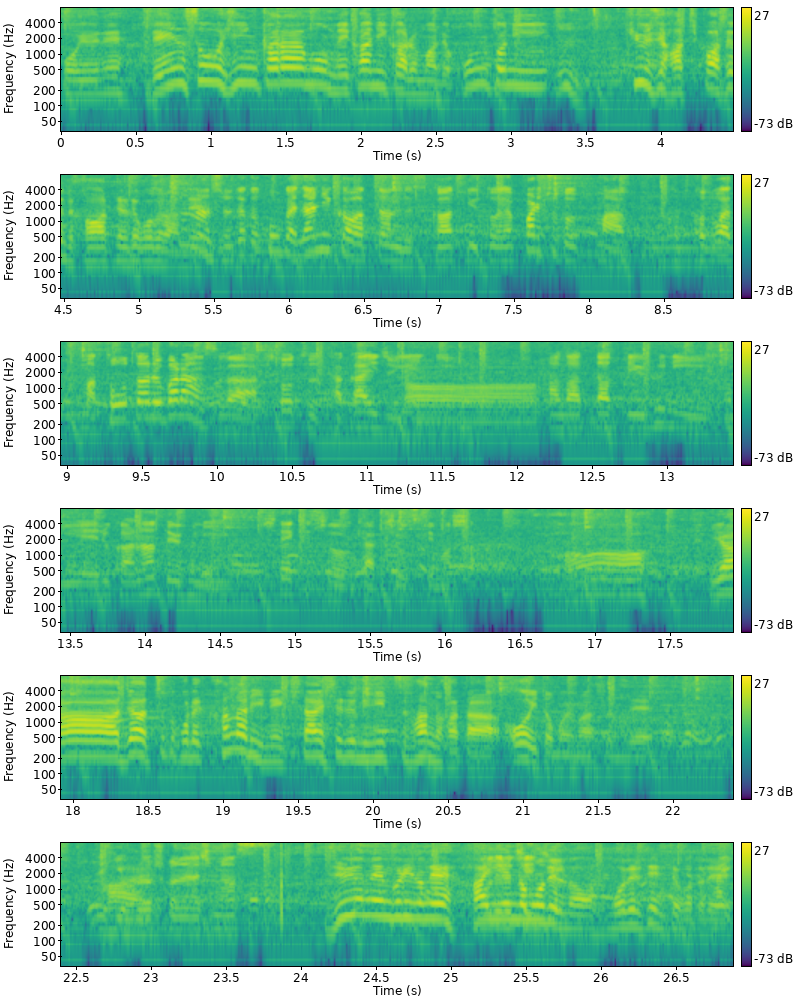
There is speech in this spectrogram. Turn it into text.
こういうね連想品からもうメカニカルまで本当に98%変わってるってことなんで、そうなんですよ。だから今回何変わったんですかっていうとやっぱりちょっとまあ言葉、まあ、トータルバランスが一つ高い次元に上がったっていうふうに言えるかなというふうにしてちょっとキャッチをつけました。はあ。いやじゃあちょっとこれかなりね期待してるミニッツファンの方多いと思いますんで。ぜひよろしくお願いします、14年ぶりのねハイエンドモデルのモデルチェンジということで、はい。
